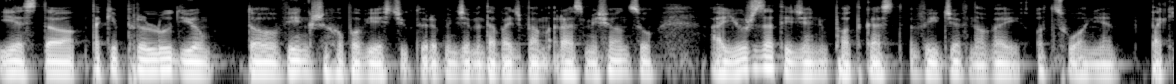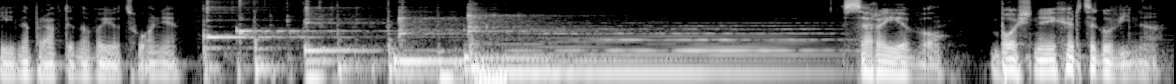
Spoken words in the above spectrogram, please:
jest to takie preludium do większych opowieści, które będziemy dawać Wam raz w miesiącu, a już za tydzień podcast wyjdzie w nowej odsłonie, takiej naprawdę nowej odsłonie. Sarajewo, Bośnia i Hercegowina.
